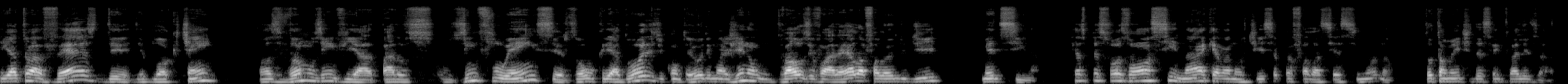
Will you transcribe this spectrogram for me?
e através de, de blockchain, nós vamos enviar para os, os, influencers ou criadores de conteúdo, imagina um Drauzio Varela falando de medicina que as pessoas vão assinar aquela notícia para falar se é sim ou não. Totalmente descentralizado.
